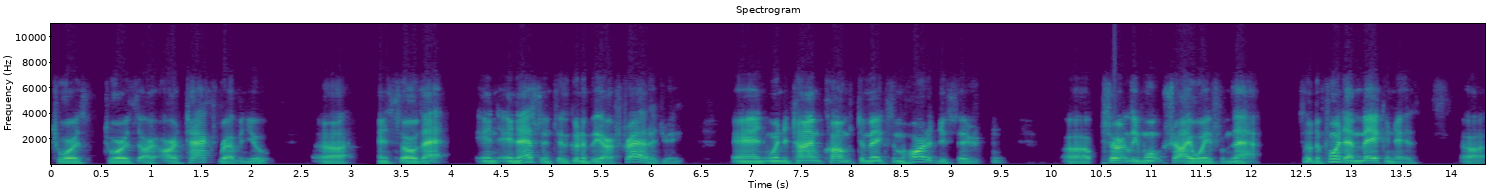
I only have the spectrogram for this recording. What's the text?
towards towards our, our tax revenue. Uh, and so that, in, in essence, is going to be our strategy. And when the time comes to make some harder decisions, uh, certainly won't shy away from that. So the point I'm making is uh,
